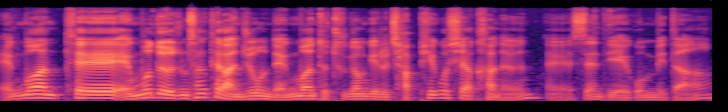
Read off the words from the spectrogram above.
앵모한테 앵모도 요즘 상태가 안 좋은데 앵모한테 두 경기를 잡히고 시작하는 예, 샌디에고입니다.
